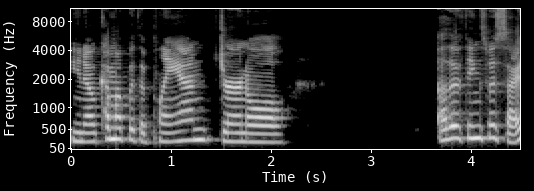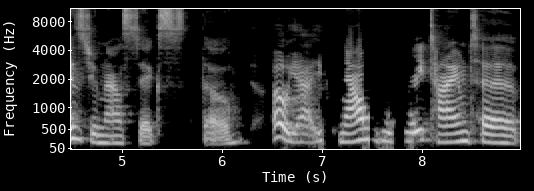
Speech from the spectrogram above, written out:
You know, come up with a plan, journal, other things besides gymnastics though. Oh yeah. Now is a great time to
